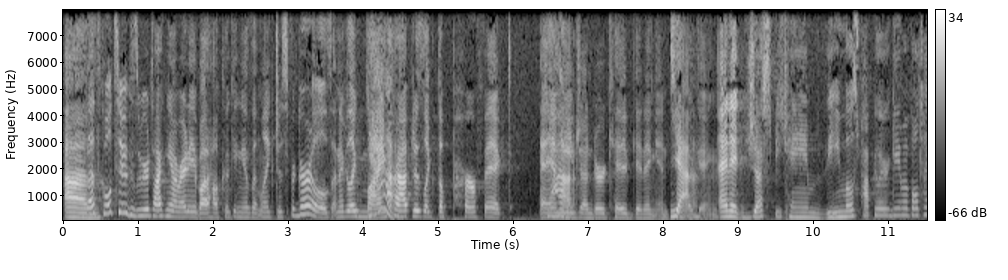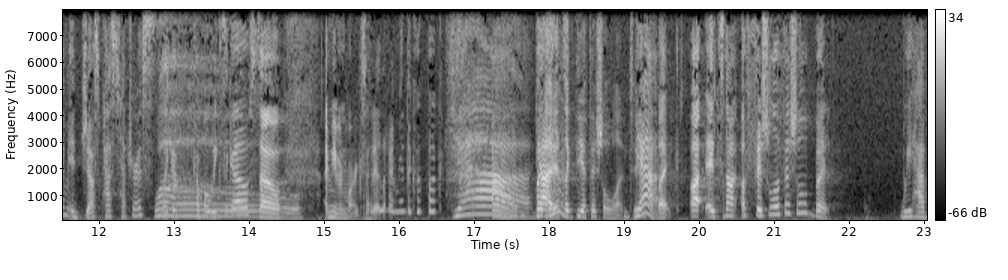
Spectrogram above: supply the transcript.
Um, That's cool too because we were talking already about how cooking isn't like just for girls, and I feel like Minecraft is like the perfect any Yeah. gender kid getting into yeah, cooking. and it just became the most popular game of all time. It just passed Tetris like a couple weeks ago, so I'm even more excited that I made the cookbook. yeah, Um, but yeah, yeah. it's like the official one too. Yeah, like uh, it's not official, official, but we have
